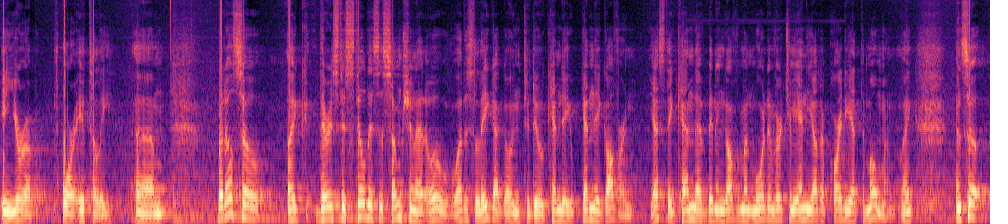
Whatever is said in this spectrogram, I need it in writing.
in Europe or Italy, um, but also like there is this, still this assumption that oh, what is Lega going to do? Can they can they govern? Yes, they can. They've been in government more than virtually any other party at the moment. Like, and so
